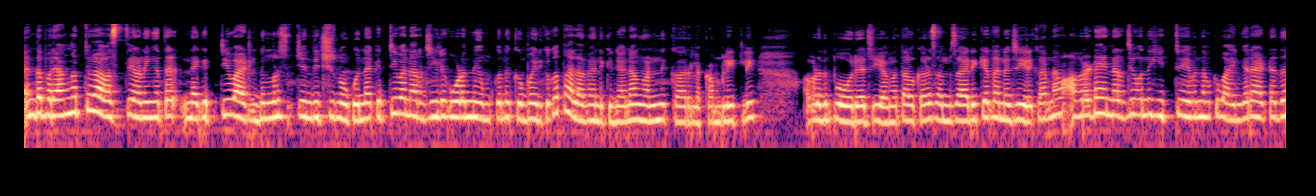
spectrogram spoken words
എന്താ പറയുക അങ്ങനത്തെ ഒരു അവസ്ഥയാണ് ഇങ്ങനത്തെ നെഗറ്റീവായിട്ട് നിങ്ങൾ ചിന്തിച്ച് നോക്കൂ. നെഗറ്റീവ് എനർജിയിൽ കൂടെ നമുക്ക് നിൽക്കുമ്പോൾ എനിക്കൊക്കെ തലവേദനിക്കും. ഞാൻ അങ്ങനെ നിൽക്കാറില്ല കംപ്ലീറ്റ്ലി അവിടെ നിന്ന് പോരുക ചെയ്യുക. അങ്ങനത്തെ ആൾക്കാർ സംസാരിക്കുക തന്നെ ചെയ്യില്ല. കാരണം അവരുടെ എനർജി വന്ന് ഹിറ്റ് ചെയ്യുമ്പോൾ നമുക്ക് ഭയങ്കരമായിട്ടത്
